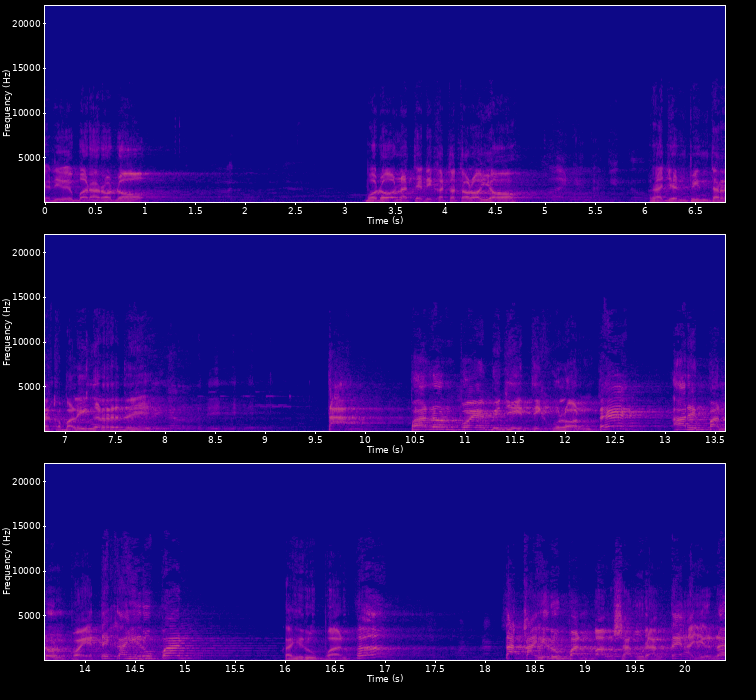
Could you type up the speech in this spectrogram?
Jadi bara rodok bodoh di kataloyo rajin pinter kabalinger di. Tak panon poe biji tikulon teh Ari panon poe teh kahirupan. kehidupan tak kahirupan bangsa urang teh ayeuna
